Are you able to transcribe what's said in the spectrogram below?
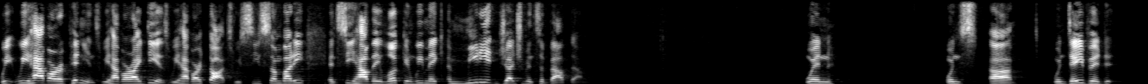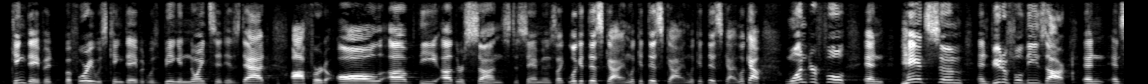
We, we have our opinions, we have our ideas, we have our thoughts. We see somebody and see how they look, and we make immediate judgments about them. When, when, uh, when David, King David, before he was King David, was being anointed, his dad offered all of the other sons to Samuel. He's like, look at this guy, and look at this guy, and look at this guy. Look how wonderful and handsome and beautiful these are. And, and,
